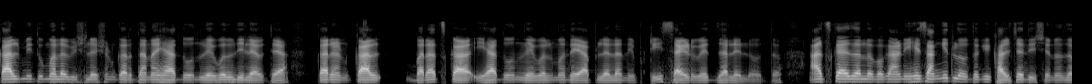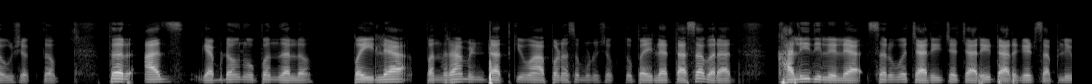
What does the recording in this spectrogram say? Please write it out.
काल मी तुम्हाला विश्लेषण करताना ह्या दोन लेवल दिल्या होत्या. कारण काल बराच काळ ह्या दोन लेवलमध्ये आपल्याला निफ्टी साईडवेज झालेलं होतं. आज काय झालं बघा आणि हे सांगितलं होतं की खालच्या दिशेनं जाऊ शकतं. तर आज गॅपडाऊन ओपन झालं. पहिल्या पंधरा मिनिटात किंवा आपण असं म्हणू शकतो पहिल्या तासाभरात खाली दिलेल्या सर्व चारीच्या चारी टार्गेट्स आपली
